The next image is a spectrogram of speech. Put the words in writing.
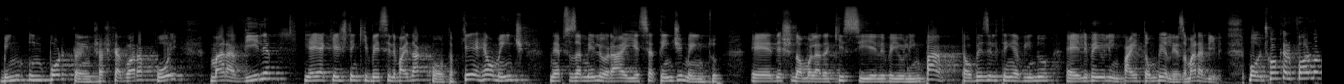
bem importante. Acho que agora foi maravilha. E aí aqui a gente tem que ver se ele vai dar conta, porque realmente né, precisa melhorar aí esse atendimento. É, deixa eu dar uma olhada aqui se ele veio limpar. Talvez ele tenha vindo... É, ele veio limpar, então beleza, maravilha. Bom, de qualquer forma,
